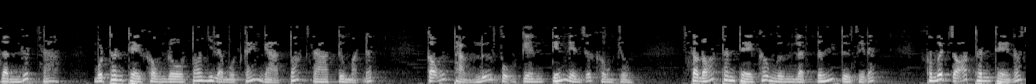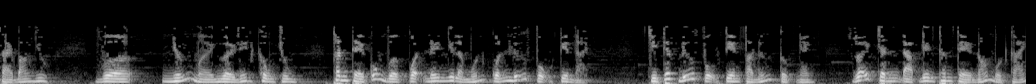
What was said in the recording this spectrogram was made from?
dần nứt ra. Một thân thể khổng lồ to như là một cái nhà toát ra từ mặt đất. Cõng thẳng Lữ Phụng tiền tiến lên giữa không trung. Sau đó thân thể không ngừng lật tới từ dưới đất. Không biết rõ thân thể nó dài bao nhiêu. Vừa nhướng mời người lên không trung. Thân thể cũng vừa cuộn lên như là muốn quấn Lữ Phụng Tiên lại. Chỉ tiếc Lữ Phụng Tiên phản ứng cực nhanh, duỗi chân đạp lên thân thể nó một cái.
